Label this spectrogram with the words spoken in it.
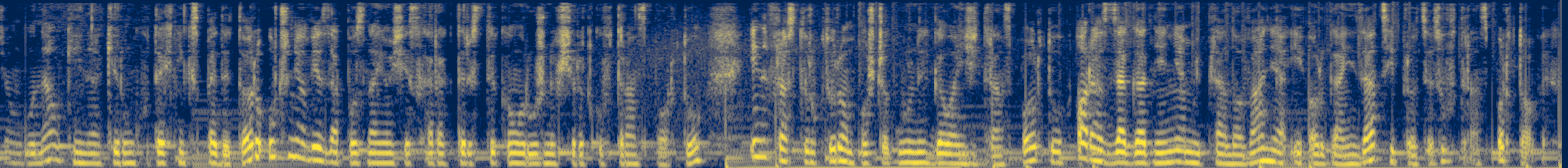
W ciągu nauki na kierunku technik spedytor uczniowie zapoznają się z charakterystyką różnych środków transportu, infrastrukturą poszczególnych gałęzi transportu oraz zagadnieniami planowania i organizacji procesów transportowych.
